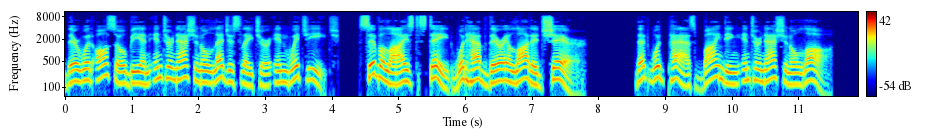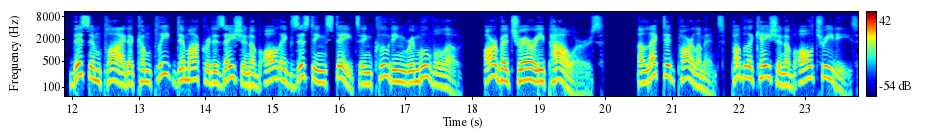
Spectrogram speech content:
There would also be an international legislature in which each civilized state would have their allotted share that would pass binding international law. This implied a complete democratization of all existing states including removal of arbitrary powers elected parliaments, publication of all treaties,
